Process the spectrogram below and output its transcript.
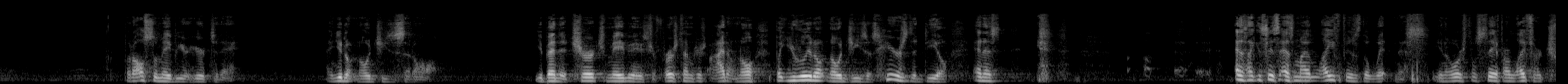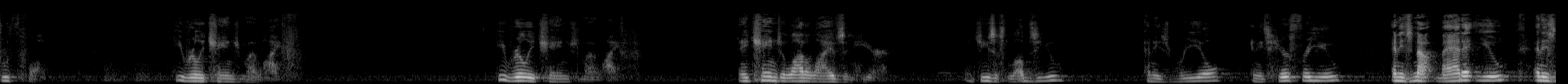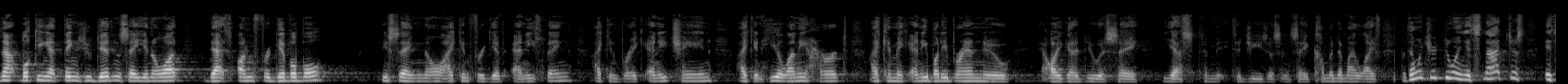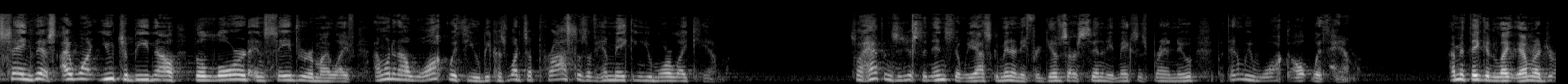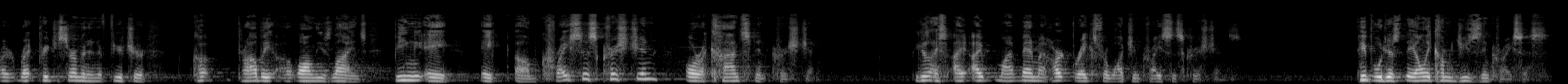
But also, maybe you're here today and you don't know Jesus at all. You've been to church, maybe it's your first time church, I don't know, but you really don't know Jesus. Here's the deal. And as, as like it says, as my life is the witness, you know, we're supposed to say if our lives are truthful. He really changed my life. He really changed my life. And he changed a lot of lives in here. Jesus loves you, and he's real, and he's here for you, and he's not mad at you, and he's not looking at things you did and say, you know what, that's unforgivable. He's saying, no, I can forgive anything. I can break any chain. I can heal any hurt. I can make anybody brand new. All you got to do is say yes to me, to Jesus and say, come into my life. But then what you're doing, it's not just, it's saying this. I want you to be now the Lord and Savior of my life. I want to now walk with you because what's a process of him making you more like him. So it happens in just an instant. We ask him in and he forgives our sin and he makes us brand new. But then we walk out with him. I've been thinking lately, I'm going to write preach a sermon in the future, probably along these lines. Being a, a um, crisis Christian or a constant Christian. Because I, I, my, man, my heart breaks for watching crisis Christians. People just, they only come to Jesus in crisis.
